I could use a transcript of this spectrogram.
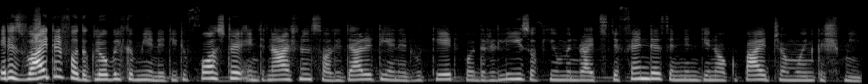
It is vital for the global community to foster international solidarity and advocate for the release of human rights defenders in Indian-occupied Jammu and Kashmir.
